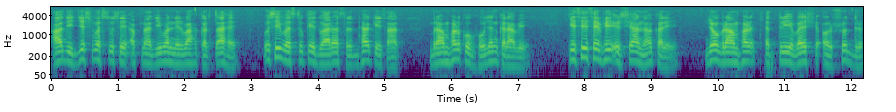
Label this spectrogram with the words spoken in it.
आदि जिस वस्तु से अपना जीवन निर्वाह करता है, उसी वस्तु के द्वारा श्रद्धा के साथ ब्राह्मण को भोजन करावे। किसी से भी ईर्ष्या न करे। जो ब्राह्मण क्षत्रिय, वैश्य और शूद्र,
